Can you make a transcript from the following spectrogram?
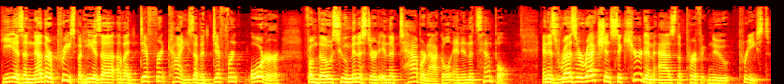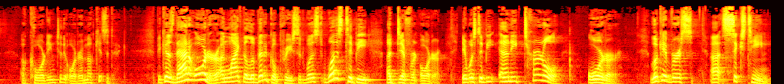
He is another priest, but he is a, of a different kind. He's of a different order from those who ministered in the tabernacle and in the temple. And his resurrection secured him as the perfect new priest, according to the order of Melchizedek. Because that order, unlike the Levitical priesthood, was, was to be a different order. It was to be an eternal order. Look at verse uh, 16.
